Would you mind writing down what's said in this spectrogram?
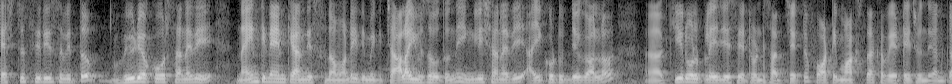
test series with video course అనేది నైంటీ నైన్కి అందిస్తున్నామండి. ఇది మీకు చాలా యూస్ అవుతుంది. ఇంగ్లీష్ అనేది హైకోర్టు ఉద్యోగాల్లో కీ రోల్ ప్లే చేసేటువంటి సబ్జెక్ట్. ఫార్టీ మార్క్స్ దాకా వెయిటేజ్ ఉంది కనుక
